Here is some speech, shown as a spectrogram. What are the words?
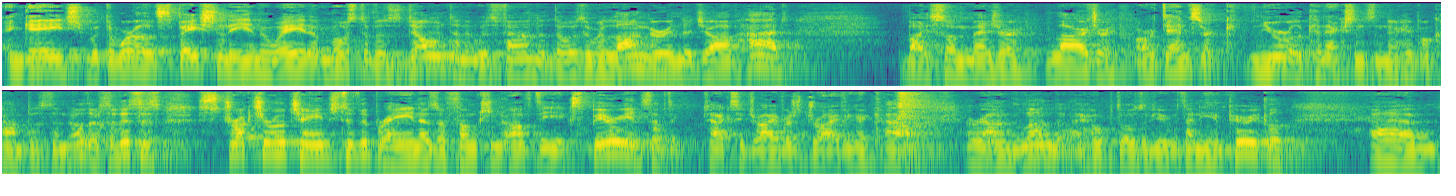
engage with the world spatially in a way that most of us don't, and it was found that those who were longer in the job had by some measure, larger or denser neural connections in their hippocampus than others. So, this is structural change to the brain as a function of the experience of the taxi drivers driving a cab around London. I hope those of you with any empirical um,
